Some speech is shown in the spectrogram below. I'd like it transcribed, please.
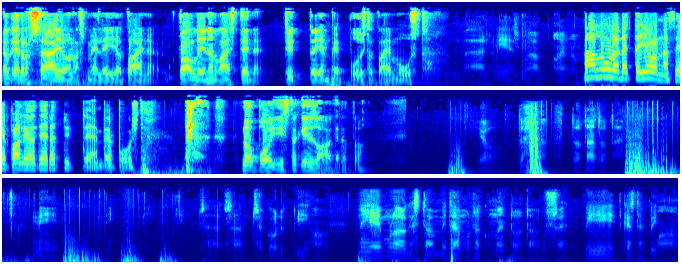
No kerro sä Joonas meille jotain tallinnalaisten tyttöjen pepuista tai muusta. Mä luulen, että Joonas ei paljon tiedä tyttöjen pepuista. no pojistakin saa kertoa. Joo, tota tota. Niin, niin, niin. Sä, sä nyt sekoilit ihan. Niin ei mulla oikeastaan mitään muuta kommentoida usein pitkästä pimaa.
